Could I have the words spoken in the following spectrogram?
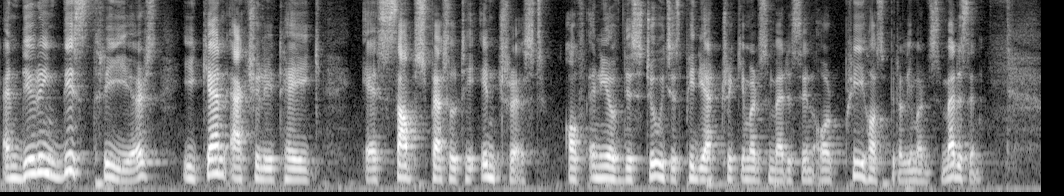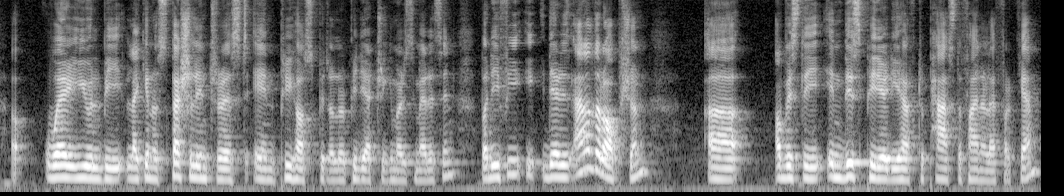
And during these three years, you can actually take a subspecialty interest of any of these two, which is pediatric emergency medicine or pre-hospital emergency medicine where you'll be like you know special interest in pre-hospital or pediatric emergency medicine. But if you, there is another option uh, obviously in this period you have to pass the final effort FRCEM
